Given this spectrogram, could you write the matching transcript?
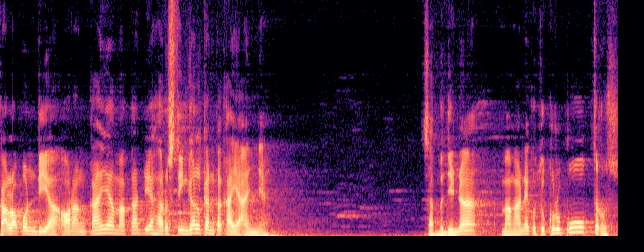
Kalaupun dia orang kaya maka dia harus tinggalkan kekayaannya. Sabedina mangane kudu kerupuk terus.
